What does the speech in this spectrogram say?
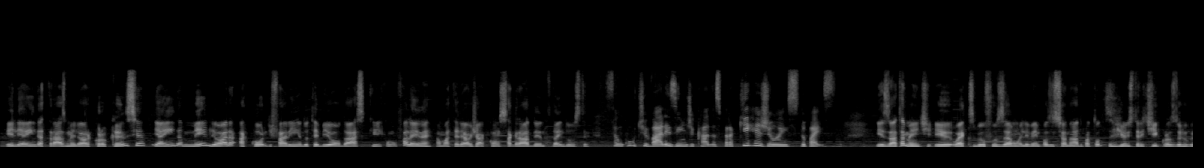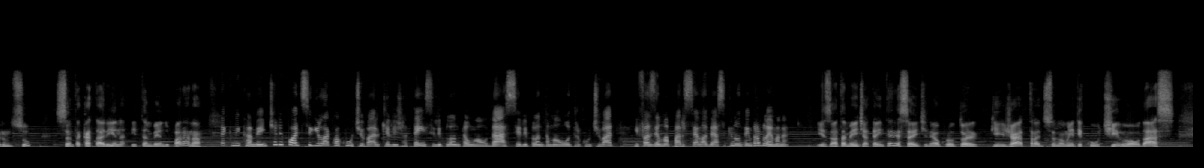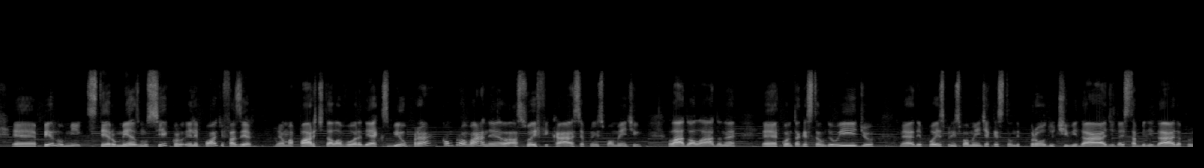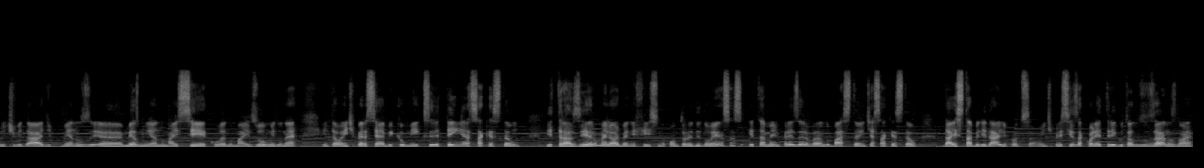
Ele ainda traz melhor crocância e ainda melhora a cor de farinha do T-Bill Audaz, que, como eu falei, né, é um material já consagrado dentro da indústria. São cultivares indicadas para que regiões do país? Exatamente. E o X-Bill Fusão ele vem posicionado para todas as regiões tritícolas do Rio Grande do Sul, Santa Catarina e também do Paraná. Tecnicamente, ele pode seguir lá com a cultivar que ele já tem, se ele planta um audácia, se ele planta uma outra cultivar e fazer uma parcela dessa que não tem problema, né? Exatamente, até interessante, né? O produtor que já tradicionalmente cultiva o audaz, é, pelo mix ter o mesmo ciclo, ele pode fazer né, uma parte da lavoura de X-Bill para comprovar né, a sua eficácia, principalmente lado a lado, né, é, quanto à questão do ídio, né, depois principalmente a questão de produtividade, da estabilidade da produtividade, menos, é, mesmo em ano mais seco, ano mais úmido, né? Então a gente percebe que o mix ele tem essa questão de trazer o um melhor benefício no controle de doenças e também preservando bastante essa questão da estabilidade de produção. A gente precisa colher trigo todos os anos, não é?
